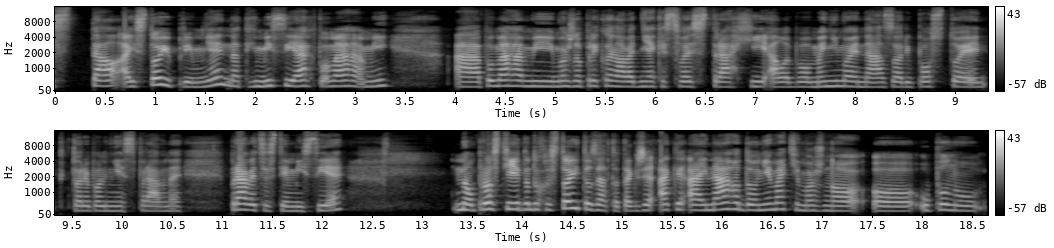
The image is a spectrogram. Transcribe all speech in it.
stál aj stojí pri mne na tých misiách, pomáha mi a pomáha mi možno prekonávať nejaké svoje strachy alebo mení moje názory, postoje, ktoré boli nesprávne práve cez tie misie. No proste jednoducho stojí to za to, takže ak aj náhodou nemáte možno o, úplnú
